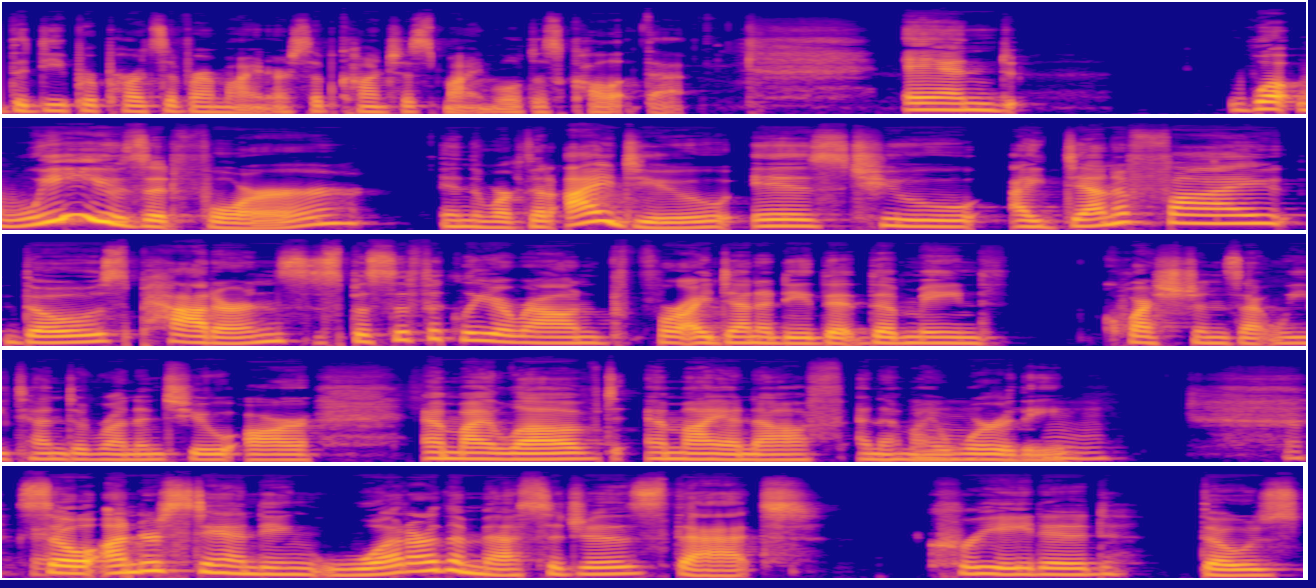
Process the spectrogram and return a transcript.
the deeper parts of our mind, our subconscious mind, we'll just call it that. And what we use it for in the work that I do is to identify those patterns specifically around for identity that the main questions that we tend to run into are am I loved, am I enough, and am I Mm, worthy? Okay. So understanding what are the messages that created those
